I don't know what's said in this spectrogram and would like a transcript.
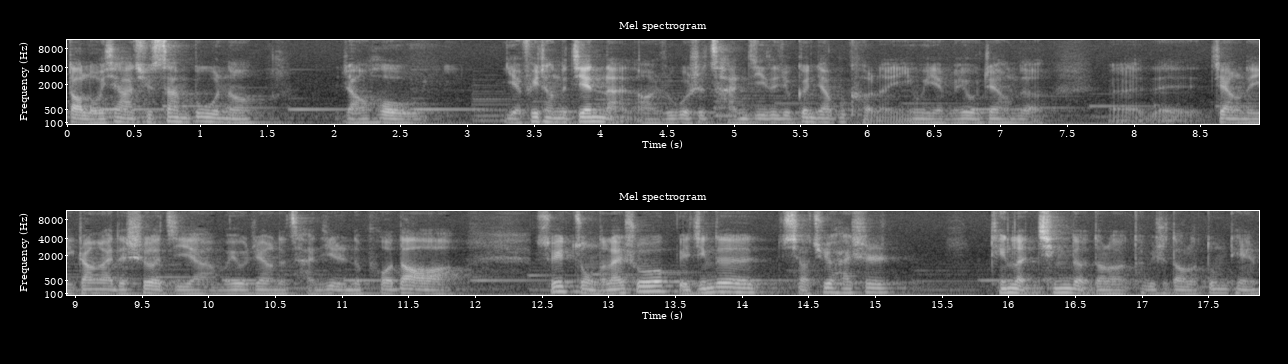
到楼下去散步呢，然后也非常的艰难啊。如果是残疾的，就更加不可能，因为也没有这样的，呃呃这样的一个障碍的设计啊，没有这样的残疾人的坡道啊。所以总的来说，北京的小区还是挺冷清的。到了，特别是到了冬天。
